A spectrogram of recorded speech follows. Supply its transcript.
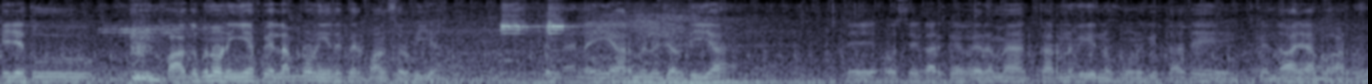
ਕਿ ਜੇ ਤੂੰ ਪੱਗ ਬਣਾਉਣੀ ਆ, ਪਹਿਲਾਂ ਬਣਾਉਣੀ ਆ ਤੇ ਫਿਰ 500 ਰੁਪਈਆ। ਤੇ ਮੈਂ ਨਹੀਂ ਯਾਰ, ਮੈਨੂੰ ਜਲਦੀ ਆ। ਤੇ ਉਸੇ ਕਰਕੇ ਫਿਰ ਮੈਂ ਕਰਨਵੀਰ ਨੂੰ ਫੋਨ ਕੀਤਾ ਤੇ ਕਹਿੰਦਾ ਆ ਜਾ ਬਾਹਰ ਨੂੰ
